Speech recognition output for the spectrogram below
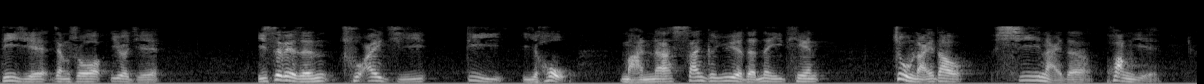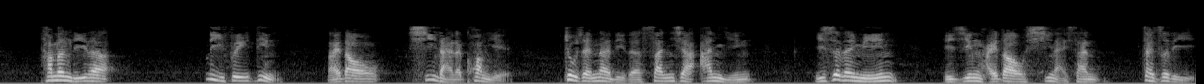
第一节这样说：第二节，以色列人出埃及地以后，满了三个月的那一天，就来到西乃的旷野。他们离了利非定，来到西乃的旷野，就在那里的山下安营。以色列民已经来到西乃山，在这里，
